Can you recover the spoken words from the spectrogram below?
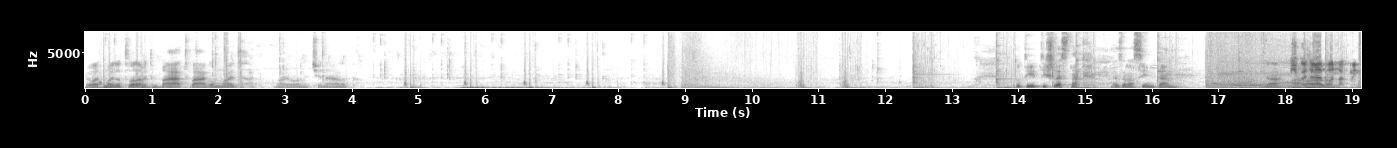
Jó, hát majd ott valamit átvágom majd. Majd valamit csinálok. Itt is lesznek ezen a szinten. Ja, És közelebb vannak, mint...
